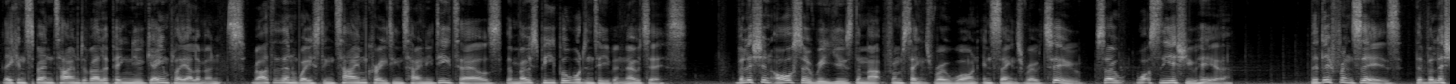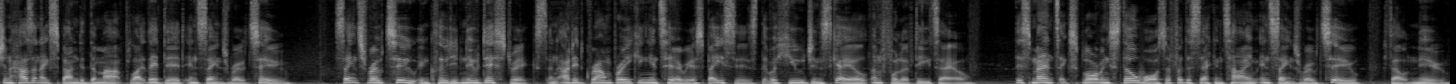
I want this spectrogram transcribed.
They can spend time developing new gameplay elements, rather than wasting time creating tiny details that most people wouldn't even notice. Volition also reused the map from Saints Row 1 in Saints Row 2, so what's the issue here? The difference is that Volition hasn't expanded the map like they did in Saints Row 2, Saints Row 2 included new districts and added groundbreaking interior spaces that were huge in scale and full of detail. This meant exploring Stillwater for the second time in Saints Row 2 felt new.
